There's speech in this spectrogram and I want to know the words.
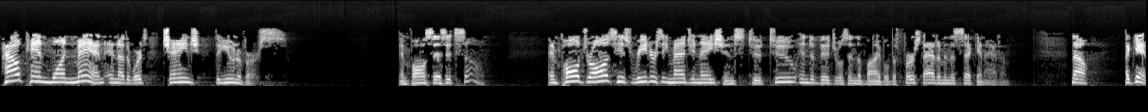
How can one man, in other words, change the universe? And Paul says it's so. And Paul draws his readers' imaginations to two individuals in the Bible the first Adam and the second Adam. Now, again,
